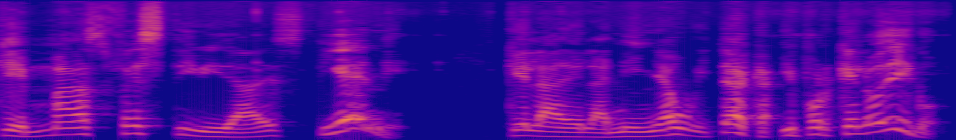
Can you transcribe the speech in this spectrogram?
que más festividades tiene que la de la niña Huitaca. ¿Y por qué lo digo?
